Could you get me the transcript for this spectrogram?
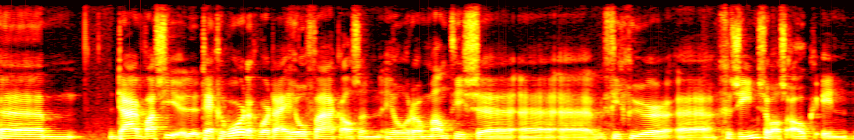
Ehm, daar was hij, eh, tegenwoordig wordt hij heel vaak als een heel romantische eh, figuur gezien, zoals ook in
